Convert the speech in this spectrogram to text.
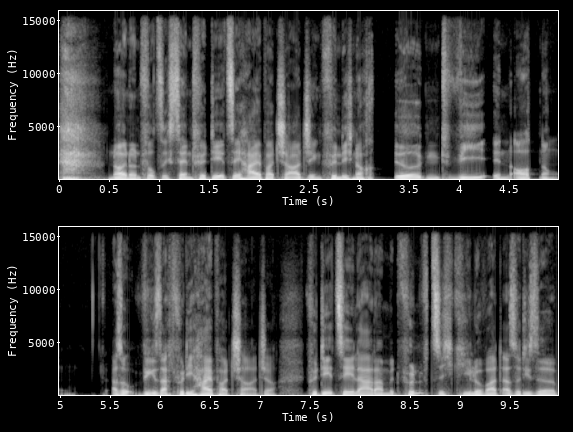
49 Cent für DC Hypercharging finde ich noch irgendwie in Ordnung also wie gesagt, für die Hypercharger. Für DC-Lader mit 50 Kilowatt, also diese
